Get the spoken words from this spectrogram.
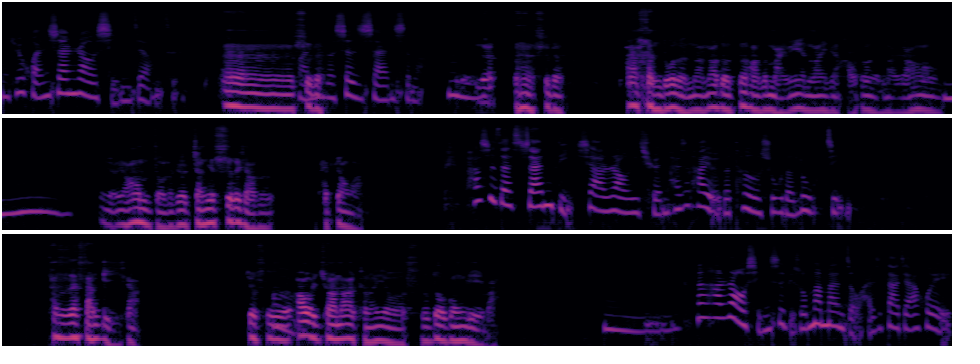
我去环山绕行这样子。嗯，是的。那个圣山是吗？嗯，那嗯是的，啊，很多人呢，那时候正好是满月那一天，好多人呢。然后，嗯，然后我们走了就将近四个小时才转完。它是在山底下绕一圈，还是它有一个特殊的路径？它是在山底下，就是绕一圈，的话可能有十多公里吧。嗯，那它绕行是比如说慢慢走，还是大家会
